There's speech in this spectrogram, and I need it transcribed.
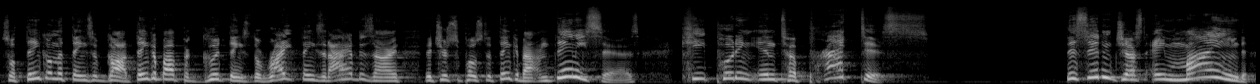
So think on the things of God. Think about the good things, the right things that I have designed that you're supposed to think about. And then he says, keep putting into practice. This isn't just a mind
